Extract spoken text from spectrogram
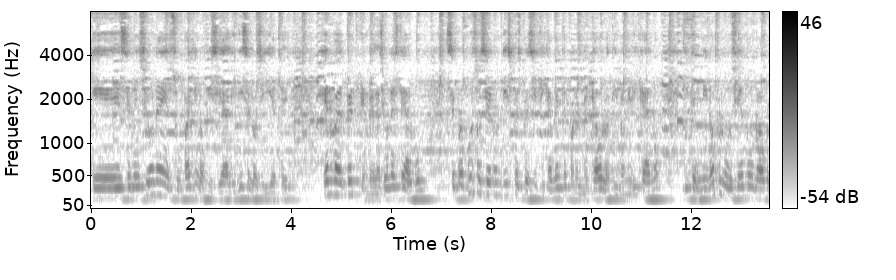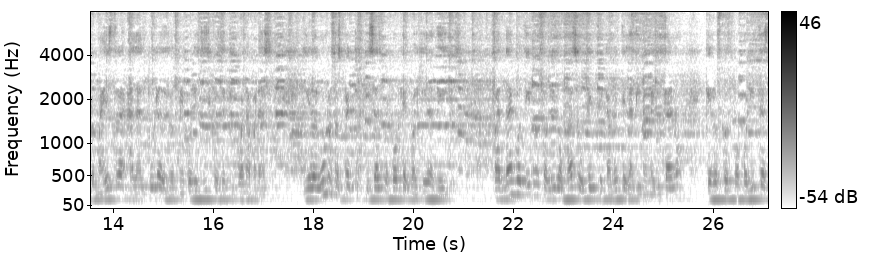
que se menciona en su página oficial y dice lo siguiente. Herb Albert, en relación a este álbum, se propuso hacer un disco específicamente para el mercado latinoamericano y terminó produciendo una obra maestra a la altura de los mejores discos de Tijuana Brass y en algunos aspectos quizás mejor que cualquiera de ellos. Fandango tiene un sonido más auténticamente latinoamericano que los cosmopolitas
